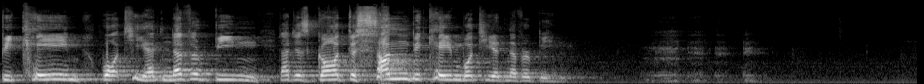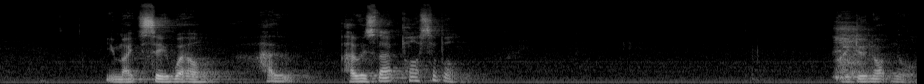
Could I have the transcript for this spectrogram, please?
became what he had never been. That is, God the Son became what he had never been. You might say, well, how, how is that possible? I do not know.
